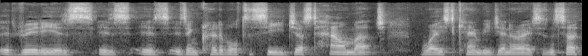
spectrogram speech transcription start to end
it really is is is is incredible to see just how much waste can be generated. And so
